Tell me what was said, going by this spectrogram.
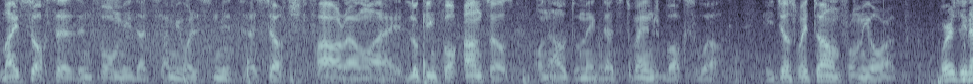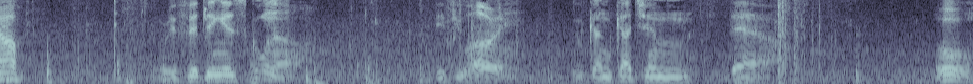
My sources inform me that Samuel Smith has searched far and wide, looking for answers on how to make that strange box work. He just returned from Europe, Where's he now? refitting his schooner. If you hurry, you can catch him there. Oh,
